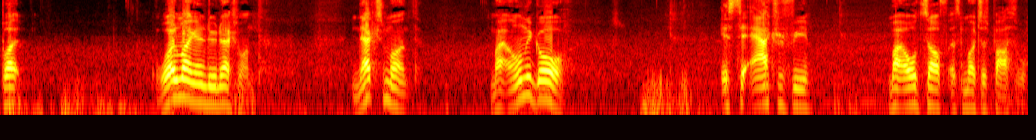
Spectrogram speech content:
But what am I going to do next month? Next month, my only goal is to atrophy my old self as much as possible.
